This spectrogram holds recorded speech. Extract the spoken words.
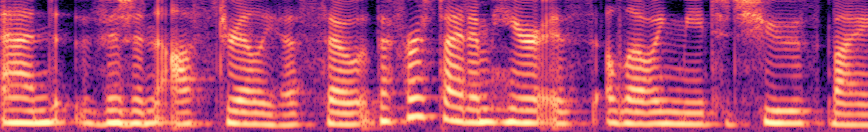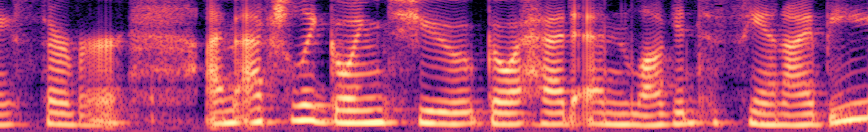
and Vision Australia. So the first item here is allowing me to choose my server. I'm actually going to go ahead and log into CNIB.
